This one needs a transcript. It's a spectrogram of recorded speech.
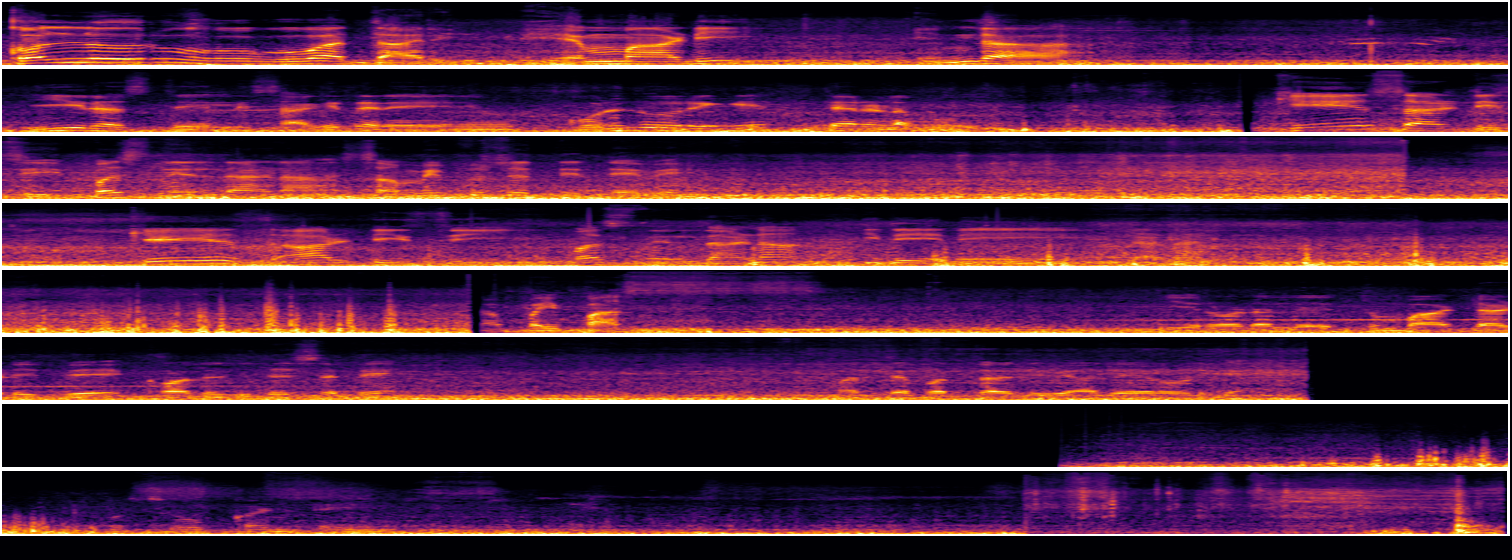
ಕೊಲ್ಲೂರು ಹೋಗುವ ದಾರಿ ಹೆಮ್ಮಾಡಿ ಇಂದ ಈ ರಸ್ತೆಯಲ್ಲಿ ಸಾಗಿದರೆ ನೀವು ಕೊಲ್ಲೂರಿಗೆ ತೆರಳಬಹುದು. K S R T C bus ನಿಲ್ದಾಣ ಸಮೀಪಿಸುತ್ತಿದ್ದೇವೆ. K S R T C bus ನಿಲ್ದಾಣ ಇದೇನೇ? ನಿಲ್ದಾಣ ಬೈಪಾಸ್. ಈ ರೋಡಲ್ಲಿ ತುಂಬ ಅಡ್ಡಾಡಿದ್ವಿ, ಕಾಲೇಜ್ ಡೇಸಲ್ಲಿ. ಮತ್ತೆ ಬರ್ತಾ ಇದ್ದೀವಿ, ಅದೇ ರೋಡ್ಗೆ. ಹೊಸ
